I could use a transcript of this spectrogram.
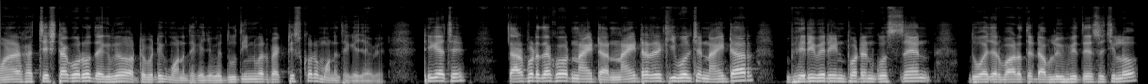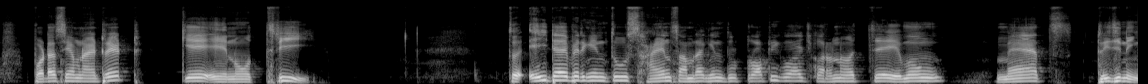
মনে রাখার চেষ্টা করো দেখবে অটোমেটিক মনে থেকে যাবে। দু, তিনবার প্র্যাকটিস করো, মনে থেকে যাবে। ঠিক আছে? তারপরে দেখো নাইটার নাইটারের কি বলছে? Nitre very very important question দু হাজার বারোতে ডাব্লিউবিতে এসেছিল। Potassium nitrate K NO three তো এই টাইপের কিন্তু সায়েন্স আমরা কিন্তু টপিক ওয়াইজ করানো হচ্ছে এবং ম্যাথস রিজনিং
